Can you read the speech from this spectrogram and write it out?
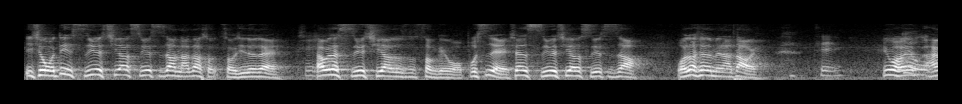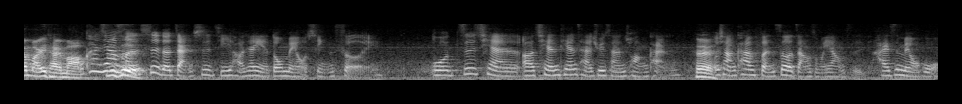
以前我定十月七号、十月十号拿到手手机，对不对？他会在十月七号的时候送给我，不是哎，现在十月七号、十月十四号，我到现在没拿到哎。对，因为我还还要买一台嘛。我看现在门市的展示机好像也都没有新色哎。我之前呃前天才去三创看，我想看粉色长什么样子，还是没有货。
